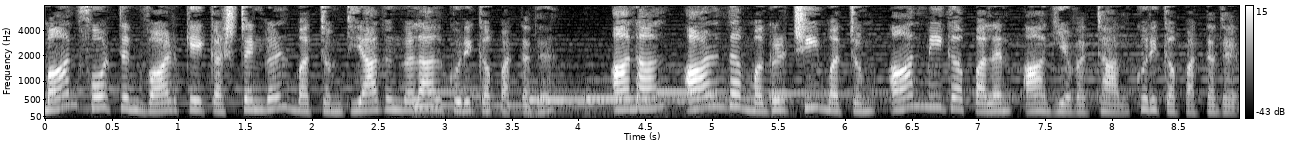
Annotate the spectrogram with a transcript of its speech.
மான்ஃபோர்ட்டின் வாழ்க்கை கஷ்டங்கள் மற்றும் தியாகங்களால் குறிக்கப்பட்டது. ஆனால் ஆழ்ந்த மகிழ்ச்சி மற்றும் ஆன்மீக பலன் ஆகியவற்றால் குறிக்கப்பட்டது.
